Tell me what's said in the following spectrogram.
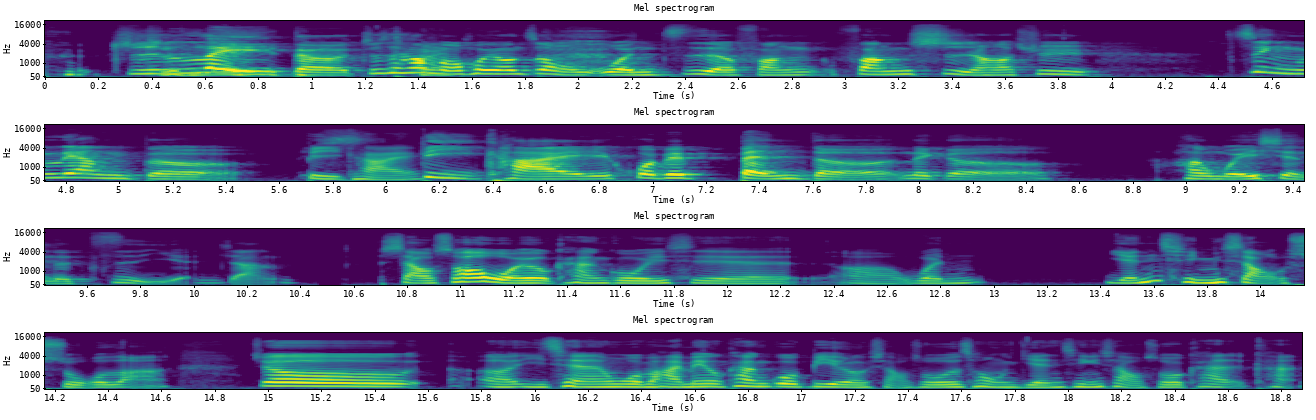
之类的，就是他们会用这种文字的方方式，然后去尽量的避开避开会被 ban 的那个。很危险的字眼，这样。小时候我有看过一些呃文言情小说啦，就呃以前我们还没有看过 BL 小说，是从言情小说开始看，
